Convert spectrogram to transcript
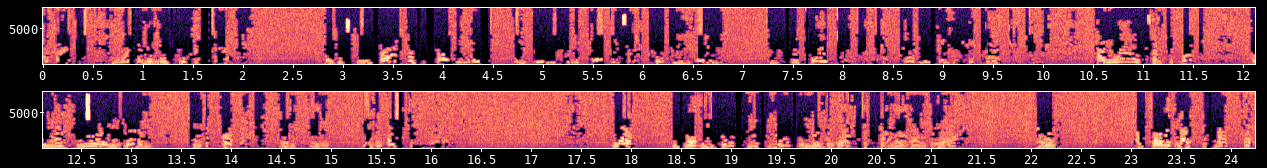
for as an initial defense. And the suicidal society makes engaging practice of taking money, research, and public initiatives, primarily centered on and revealing them to the public in, in, in the Western world. Now, this organization is mostly in the Western and Northern world. And I thought it might be helpful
